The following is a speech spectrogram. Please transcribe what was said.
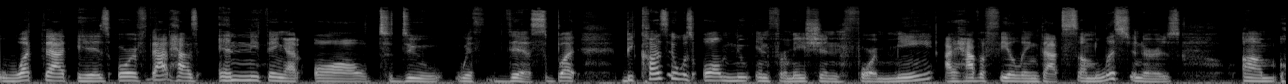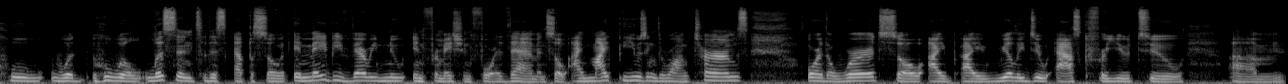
what that is or if that has anything at all to do with this. But because it was all new information for me, I have a feeling that some listeners um, who would who will listen to this episode, it may be very new information for them, and so I might be using the wrong terms or the words. So I I really do ask for you to um,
